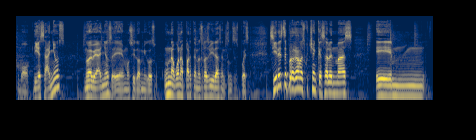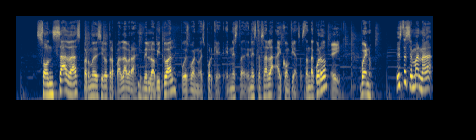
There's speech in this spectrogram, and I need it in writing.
como 10 años. 9 años, eh, hemos sido amigos una buena parte de nuestras vidas, entonces pues, si en este programa escuchan que salen más eh, sonsadas, para no decir otra palabra, de lo habitual, pues bueno, es porque en esta, en esta sala hay confianza, ¿están de acuerdo? Ey, Bueno, esta semana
